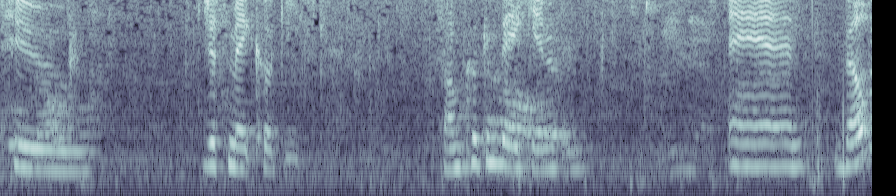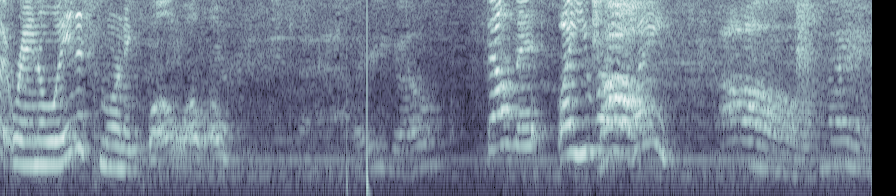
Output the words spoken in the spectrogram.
to just make cookies. So I'm cooking bacon. And Velvet ran away this morning. Whoa, whoa, whoa. There you go. Velvet, why you run oh. away? Oh, man.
